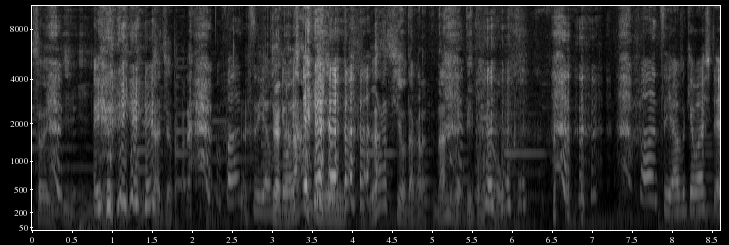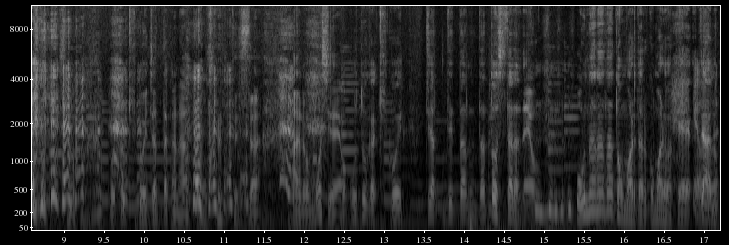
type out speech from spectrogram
それいいラジオだから。パンツやめてましいラジオだからって何でも言っていいと思った？ら パンツ破けまして。音聞こえちゃったかなと思ってさ。あのもしだよ音が聞こえちゃってたんだとしたらだよ。おならだと思われたら困るわけ。じゃああの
